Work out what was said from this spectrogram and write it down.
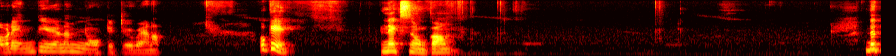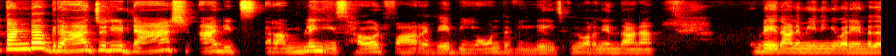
അവിടെ എന്ത് ചെയ്യണം? നോട്ട് ടു വേണം. ഓക്കെ നെക്സ്റ്റ് നോക്കാം. The thunder gradually dashed and its rumbling is heard far away beyond the village. എന്ന് പറഞ്ഞ എന്താണ് ഇവിടെ ഏതാണ് മീനിങ് പറയേണ്ടത്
